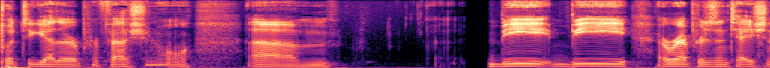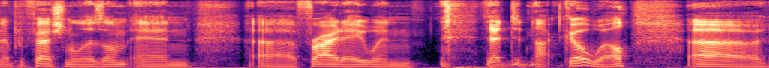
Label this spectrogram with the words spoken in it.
put together a professional. Um, be be a representation of professionalism. And uh, Friday, when that did not go well, uh,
